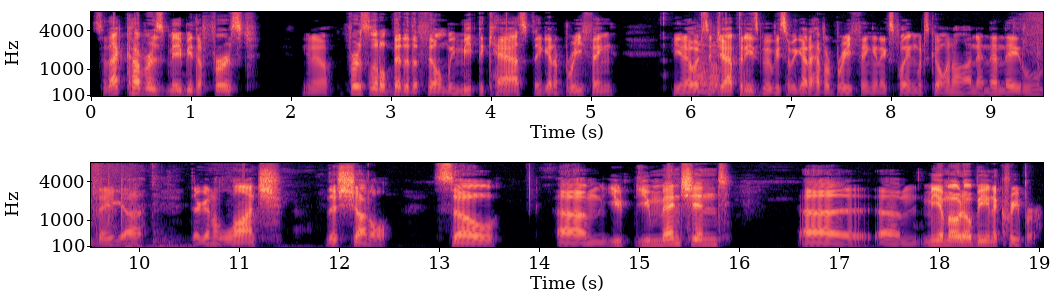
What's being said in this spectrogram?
So that covers maybe the first, you know, first little bit of the film. We meet the cast, they get a briefing. You know, it's a Mhm. Japanese movie, so we got to have a briefing and explain what's going on, and then they they uh, they're going to launch the shuttle. So, um, you you mentioned uh, um, Miyamoto being a creeper,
